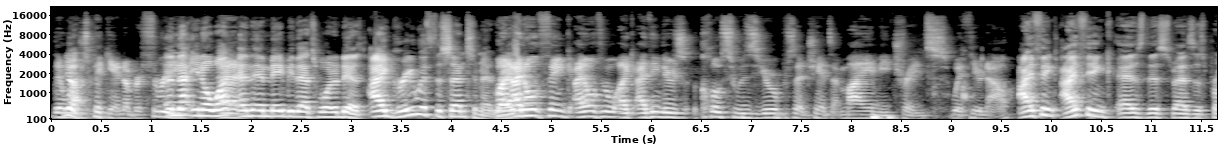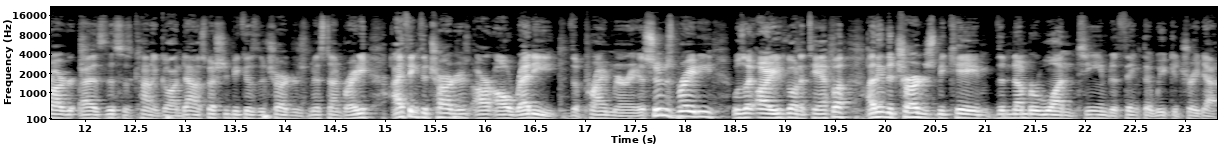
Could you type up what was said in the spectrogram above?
then Yeah. we're just picking at number three. and that you know what, And- and, and maybe that's what it is. I agree with the sentiment, but right? I don't think I don't think like I think there's close to a zero percent chance that Miami trades with you now. I think I think as this as this progress as this has kind of gone down, especially because the Chargers missed on Brady. I think the Chargers are already the primary. As soon as Brady was like, "Oh, he's going to Tampa," I think the Chargers became the number one team to think that we could trade down.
